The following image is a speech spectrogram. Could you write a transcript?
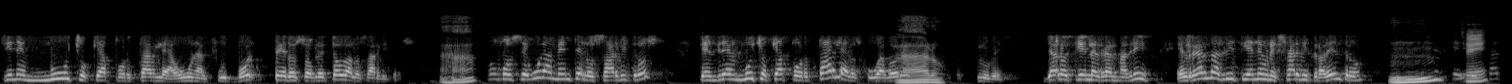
tiene mucho que aportarle aún al fútbol, pero sobre todo a los árbitros. Ajá. Como seguramente los árbitros tendrían mucho que aportarle a los jugadores Claro. de los clubes. Ya lo tiene el Real Madrid. El Real Madrid tiene un exárbitro adentro. Sí. Está-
